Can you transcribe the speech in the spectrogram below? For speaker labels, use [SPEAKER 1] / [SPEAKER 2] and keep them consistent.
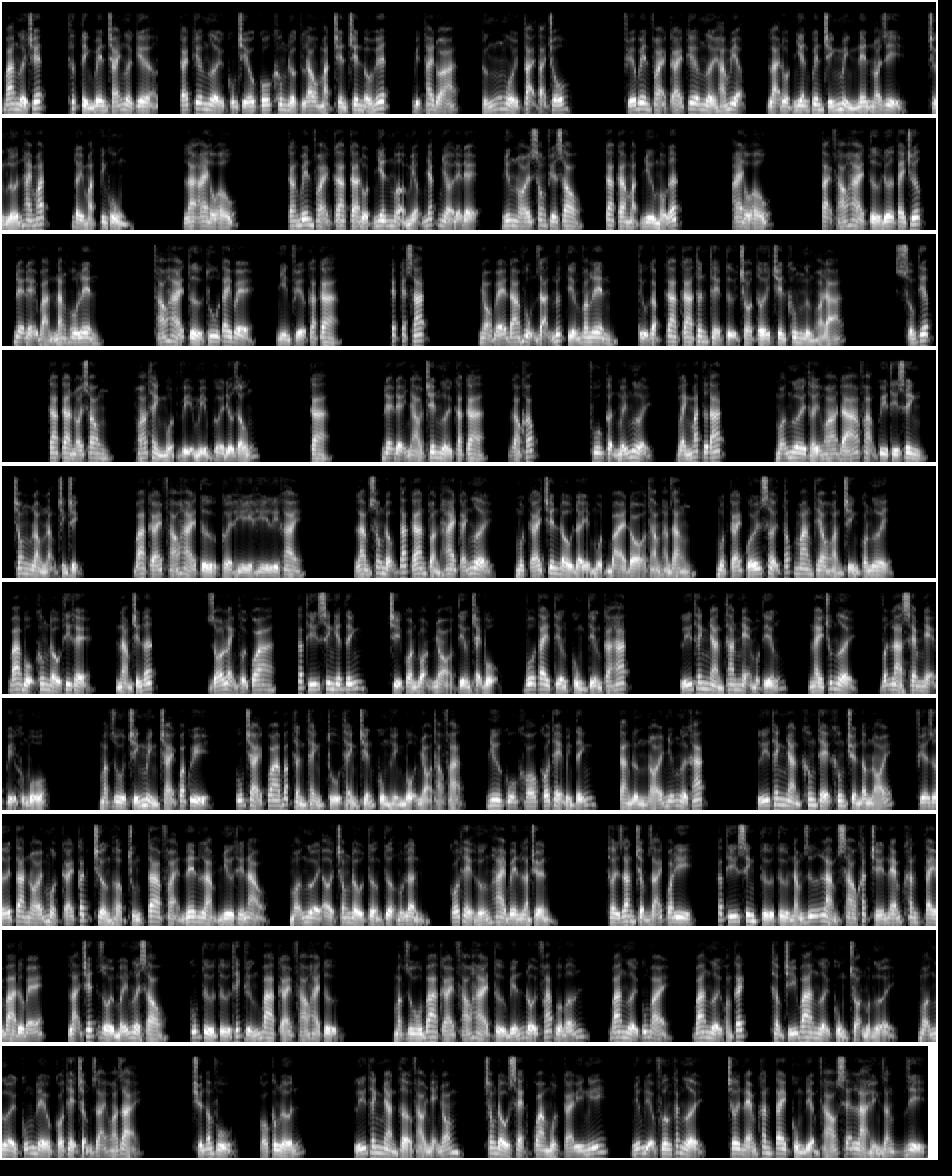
[SPEAKER 1] ba người chết, thức tỉnh bên trái người kia, cái kia người cũng chiếu cố không được lau mặt trên trên đầu huyết, bị thai đoá cứng ngồi tại tại chỗ. Phía bên phải cái kia người há miệng, lại đột nhiên quên chính mình nên nói gì chừng lớn hai mắt, đầy mặt kinh khủng. Là ai ấu ấu? Càng bên phải ca ca đột nhiên mở miệng nhắc nhở đệ đệ, nhưng nói xong phía sau, ca ca mặt như màu đất. Ai ấu ấu? Tại pháo hải tử đưa tay trước, đệ đệ bản năng hô lên. Pháo hải tử thu tay về, nhìn phía ca ca. Két két sát. Nhỏ bé đá vụn dạn nước tiếng vang lên, tự gặp ca ca thân thể tự cho tới trên không ngừng hóa đá. Sống tiếp. Ca ca nói xong hóa thành một vị mỉm cười điều giống. Ca. Đệ đệ nhào trên người ca ca, gào khóc. Phụ cận mấy người, vành mắt tớt át. Mọi người thấy hóa đá phạm quy thí sinh, trong lòng nặng trình trịch. Ba cái pháo hải tử cười hì hì ly khai. Làm xong động tác an toàn hai cái người, một cái trên đầu đẩy một bài đỏ thắm hàm răng, một cái cuối sợi tóc mang theo hoàn chỉnh con người. Ba bộ không đầu thi thể, nằm trên đất. Gió lạnh thổi qua, các thí sinh yên tĩnh, chỉ còn bọn nhỏ tiếng chạy bộ, vỗ tay tiếng cùng tiếng ca hát. Lý thanh nhàn than nhẹ một tiếng, này chút người, vẫn là xem nhẹ quỷ khủng bố. Mặc dù chính mình trải qua quỷ cũng trải qua bắc thần thành thủ thành chiến cùng hình bộ nhỏ thảo phạt, như cũng khó có thể bình tĩnh, càng đừng nói những người khác. Lý thanh nhàn không thể không truyền âm nói, phía dưới ta nói một cái các trường hợp chúng ta phải nên làm như thế nào, mọi người ở trong đầu tưởng tượng một lần, có thể hướng hai bên lan truyền. Thời gian chậm rãi qua đi, các thí sinh từ từ nắm giữ làm sao khắc chế ném khăn tay ba đứa bé, lại chết rồi mấy người sau, cũng từ từ thích đứng ba cái pháo hải tử. Mặc dù ba cái pháo hải tử biến đổi pháp bừa bỡn, ba người cũng bài, ba người khoảng cách, thậm chí ba người cùng chọn một người, mọi người cũng đều có thể chậm rãi hóa giải. Chuyến âm phủ, có công lớn lý thanh nhàn thở phào nhẹ nhõm, trong đầu xẹt qua một cái ý nghĩ, những địa phương khác người, chơi ném khăn tay cùng điểm pháo sẽ là hình dáng gì?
